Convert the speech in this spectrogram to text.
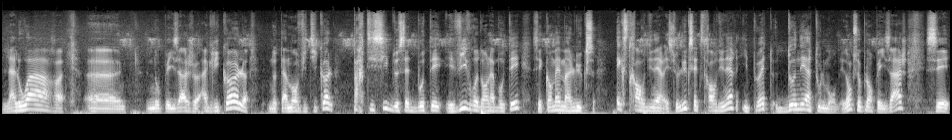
la Loire, nos paysages agricoles, notamment viticoles, participent de cette beauté. Et vivre dans la beauté, c'est quand même un luxe extraordinaire. Et ce luxe extraordinaire, il peut être donné à tout le monde. Et donc ce plan paysage, c'est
